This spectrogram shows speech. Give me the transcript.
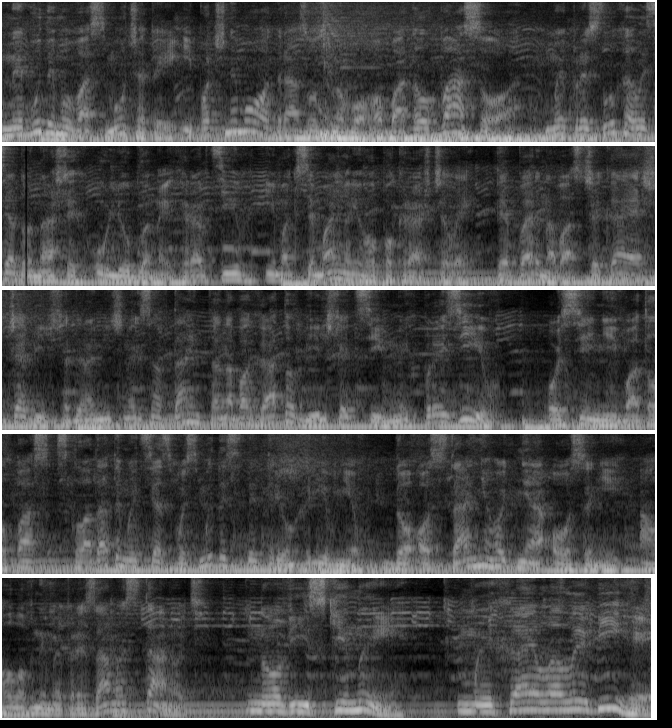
Не будемо вас мучити і почнемо одразу з нового батл пасу. Ми прислухалися до наших улюблених гравців і максимально його покращили. Тепер на вас чекає ще більше динамічних завдань та набагато більше цінних призів. Осінній батл пас складатиметься з 83 рівнів до останнього дня осені, а головними призами стануть нові скіни Михайла Лебіги.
